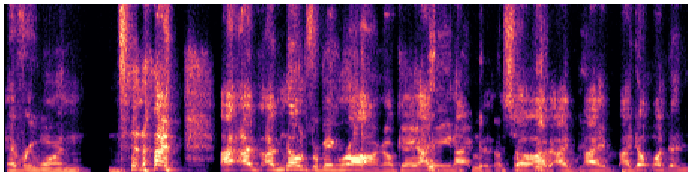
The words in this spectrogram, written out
everyone then I'm I I'm known for being wrong. Okay, I mean, I no. so I, I I don't want to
